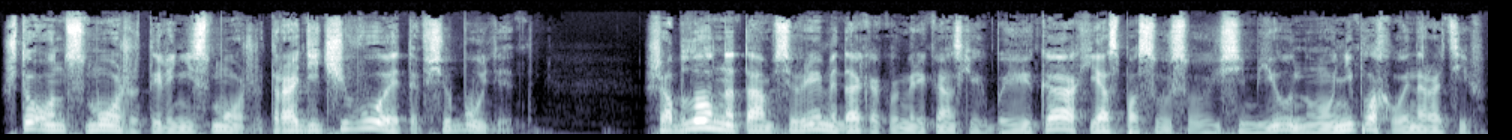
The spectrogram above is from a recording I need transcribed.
Что он сможет или не сможет? Ради чего это все будет? Шаблонно там все время, да, как в американских боевиках, я спасу свою семью, ну, неплохой нарратив.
